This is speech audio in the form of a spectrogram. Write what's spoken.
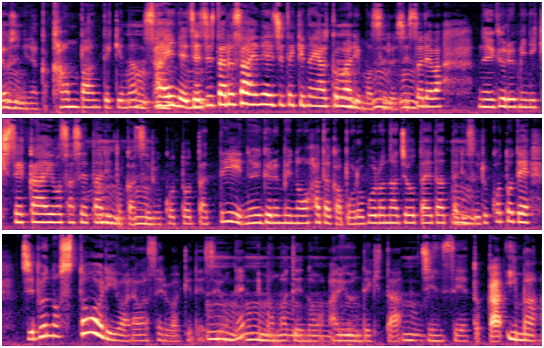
要するになんか看板的うんうなんサイネーうん。ジデジタルサイネージ的な役割もするうんうんしそれはぬいぐるみに着せ替えをさせたりとかすることだったりぬいぐるみのお肌がボロボロな状態だったりすることで自分のストーリーを表せるわけですよね。うんうん今までの歩んできた人生とか今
